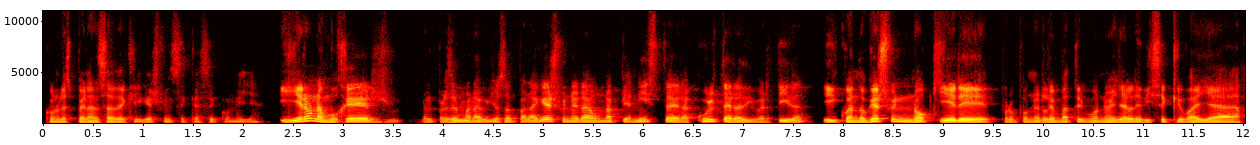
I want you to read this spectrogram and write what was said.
con la esperanza de que Gershwin se case con ella. Y era una mujer, al parecer, maravillosa para Gershwin. Era una pianista, era culta, era divertida. Y cuando Gershwin no quiere proponerle matrimonio, ella le dice que vaya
